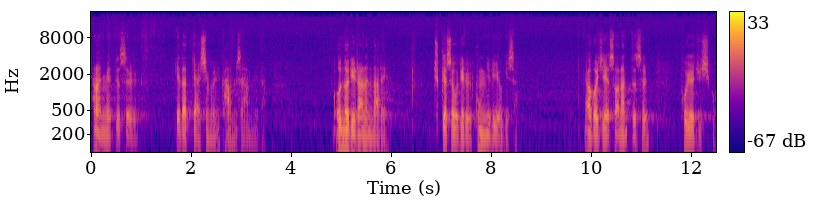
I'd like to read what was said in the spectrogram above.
하나님의 뜻을 깨닫게 하심을 감사합니다. 오늘이라는 날에 주께서 우리를 국리히 여기사 아버지의 선한 뜻을 보여주시고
